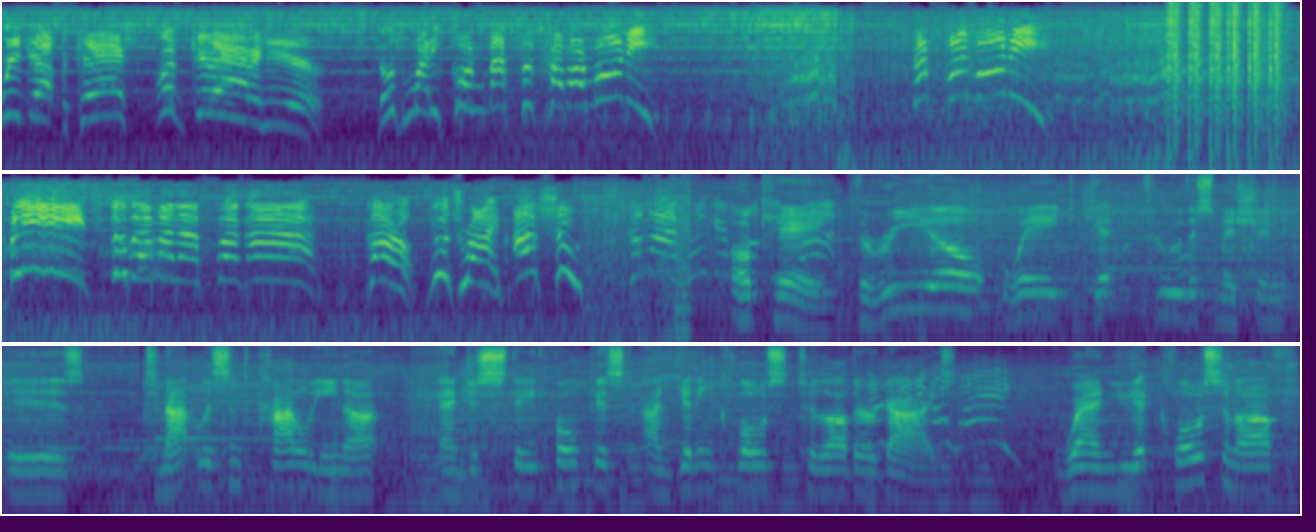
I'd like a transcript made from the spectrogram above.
We got the cash. Let's get out of here. Those maricon bastards have our money! That's my money! Bleeds to the motherfucker! Carl, you drive. I'll shoot. Come on, move your Okay, the real way to get through this mission is to not listen to Catalina and just stay focused on getting close to the other guys. When you get close enough,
